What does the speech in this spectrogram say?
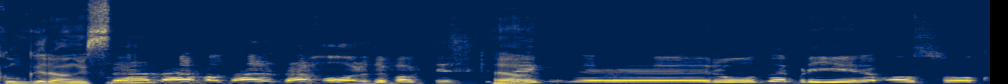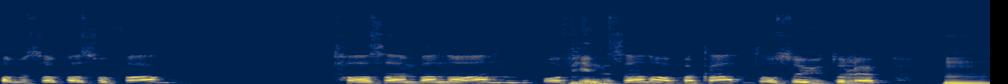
konkurransen Der, der, der, der har du det faktisk. Ja. Det, det, rådet blir altså å komme seg opp av sofaen, ta seg en banan og finne seg en apekatt, og så ut og løp. Mm.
